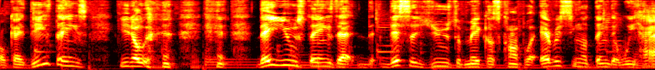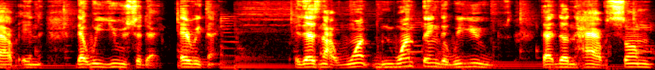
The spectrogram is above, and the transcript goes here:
Okay, these things, you know, they use things that this is used to make us comfortable. Every single thing that we have in that we use today, everything. There's not one one thing that we use that doesn't have some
